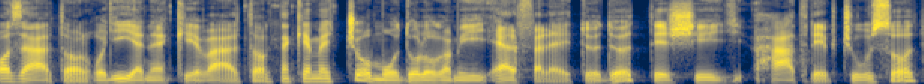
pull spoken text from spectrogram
azáltal, hogy ilyenekké váltak, nekem egy csomó dolog, ami így elfelejtődött, és így hátrébb csúszott.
